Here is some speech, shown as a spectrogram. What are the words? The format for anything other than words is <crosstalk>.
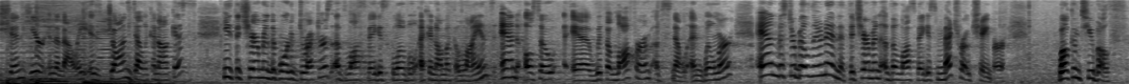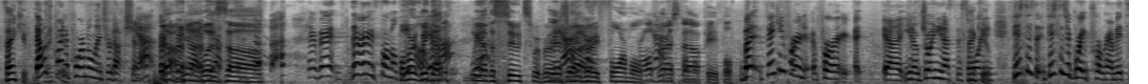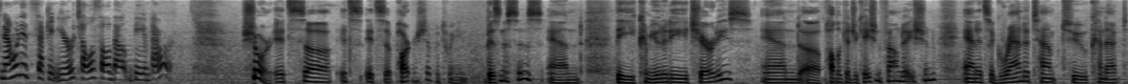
here in the Valley is John Delikanakis. He's the chairman of the board of directors of Las Vegas Global Economic Alliance and also uh, with the law firm of Snell and Wilmer. And Mr. Bill Noonan, the chairman of the Las Vegas Metro Chamber. Welcome to you both. Thank you. That was Thank quite you. a formal introduction. Yeah. Yeah, yeah, it was. Uh, <laughs> They're very, they're very formal people. well, we yeah. got we have the suits. We're very, That's very, right. very formal. We're all dressed up. people. But thank you for for uh, you know joining us this Thank morning. you. This is this is a great program. It's now in its second year. Tell us all about Be Empower. Sure, it's uh, it's it's a partnership between businesses and the community charities and uh, Public Education Foundation, and it's a grand attempt to connect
